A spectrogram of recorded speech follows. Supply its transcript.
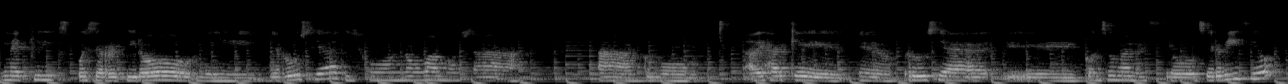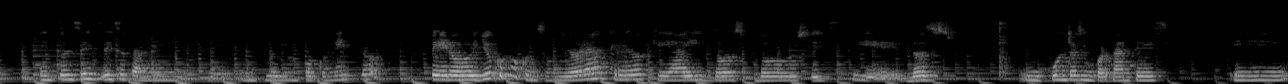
Netflix pues se retiró de, Rusia, dijo no vamos a, como a dejar que eh, Rusia consuma nuestro servicio entonces eso también eh, influye un poco en esto. Pero yo como consumidora creo que hay dos, dos, este, dos puntos importantes eh,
